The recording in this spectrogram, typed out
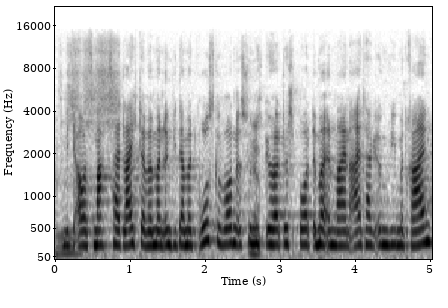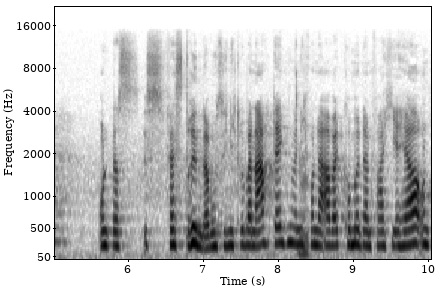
Also Nicht das aus, ist- macht es halt leichter, wenn man irgendwie damit groß geworden ist. Für Ja. mich gehört der Sport immer in meinen Alltag irgendwie mit rein. Und das ist fest drin. Da muss ich nicht drüber nachdenken. Wenn Ja. ich von der Arbeit komme, dann fahre ich hierher und.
